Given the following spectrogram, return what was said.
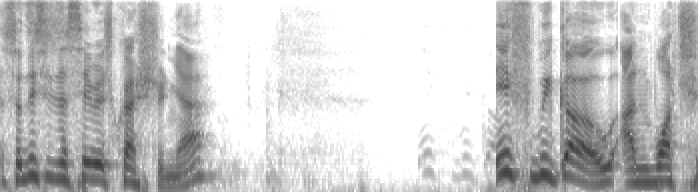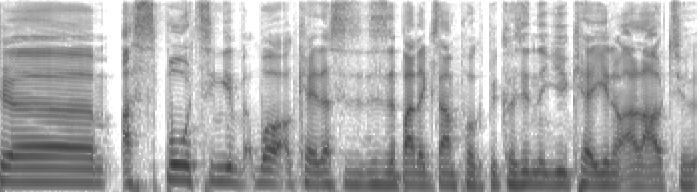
So this is a serious question, yeah. If we go and watch um, a sporting event, well, okay, this is this is a bad example because in the UK you're not allowed to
